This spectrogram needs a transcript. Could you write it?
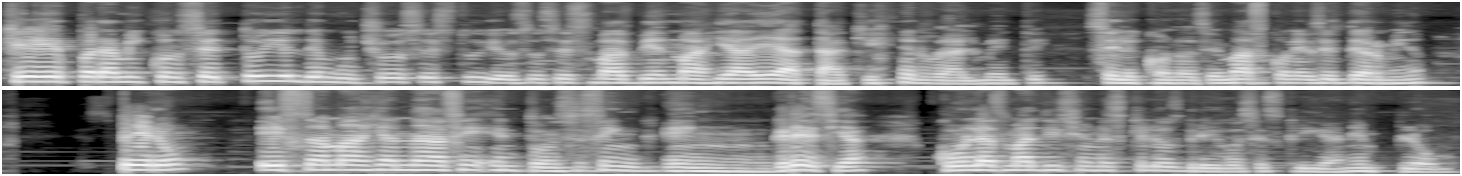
Que para mi concepto y el de muchos estudiosos es más bien magia de ataque, realmente se le conoce más con ese término. Pero esta magia nace entonces en, en Grecia con las maldiciones que los griegos escribían en plomo.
